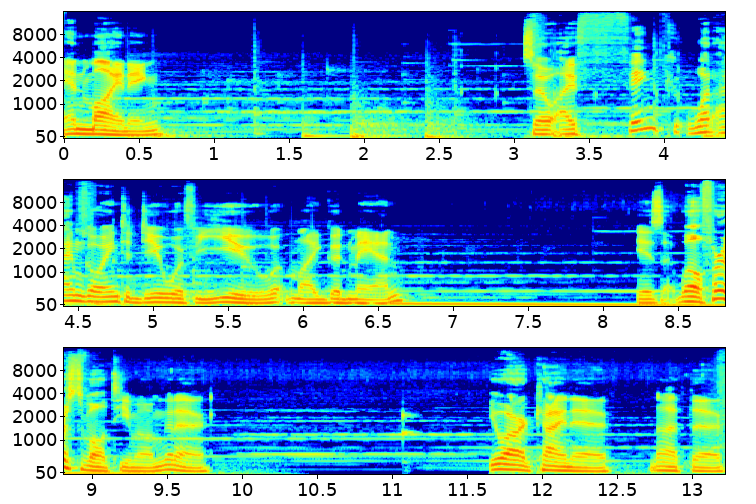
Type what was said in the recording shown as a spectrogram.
and mining. So I think what I'm going to do with you, my good man, is... Well, first of all, Timo, I'm gonna... You are kind of not the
